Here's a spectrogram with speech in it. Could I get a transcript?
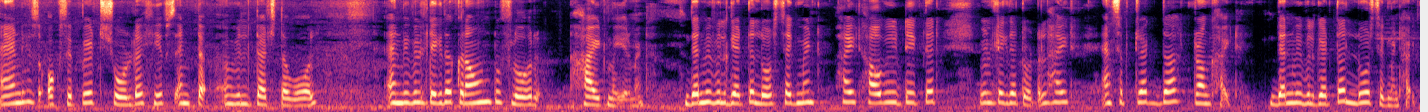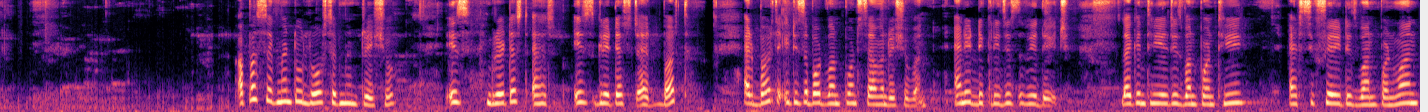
and his occiput shoulder hips and will touch the wall and we will take the crown to floor height measurement. Then we will get the lower segment height. How we take that? We will take the total height and subtract the trunk height. Then we will get the lower segment height upper segment to lower segment ratio is greatest at is greatest at birth. At birth it is about 1.7 ratio 1 and it decreases with age. Like in 3 years it is 1.3 at 6 years it is 1.1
